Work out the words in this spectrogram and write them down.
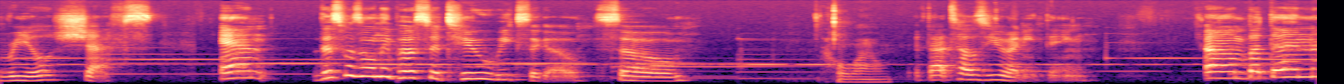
real chefs. And this was only posted two weeks ago, so Oh wow. if that tells you anything. Um, but then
